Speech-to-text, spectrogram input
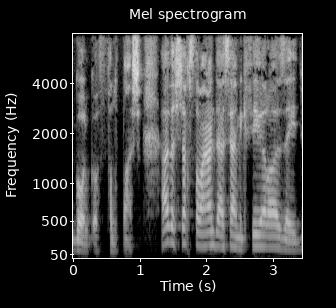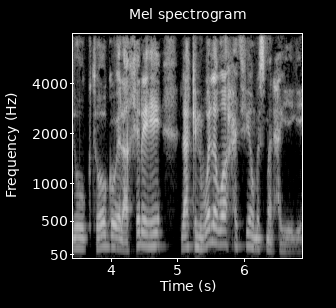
جولجو 13 هذا الشخص طبعا عنده أسامي كثيرة زي ديوك توغو إلى آخره لكن ولا واحد فيهم اسمه الحقيقي.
